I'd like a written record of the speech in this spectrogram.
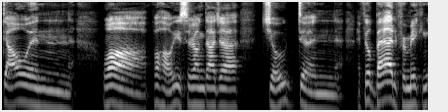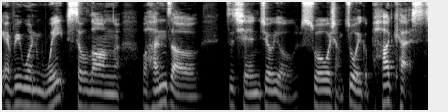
Darwin。哇，不好意思让大家久等。I feel bad for making everyone wait so long。我很早。 之前就有说我想做一个 podcast，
